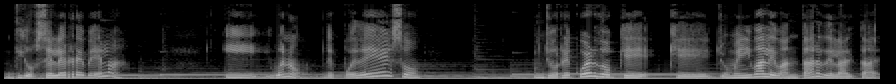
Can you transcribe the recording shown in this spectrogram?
Dios se les revela. Y, bueno, después de eso, yo recuerdo que, que, yo me iba a levantar del altar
